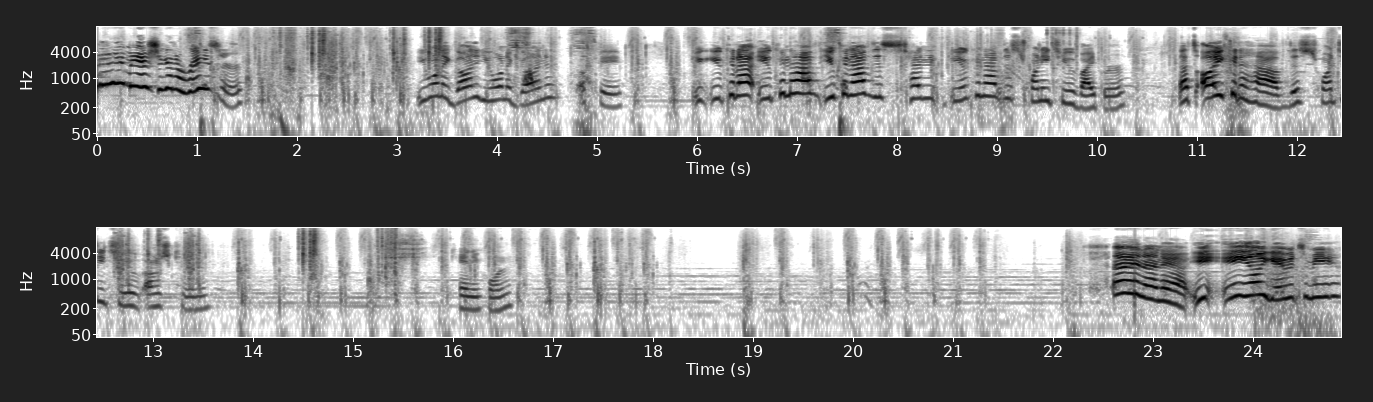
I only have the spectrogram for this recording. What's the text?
did I manage to get a razor? You want a gun? You want a gun? Okay. You you can have you can have you can have this ten you can have this twenty two Viper. That's all you can have. This twenty two. I'm just kidding. Candy corn. Hey, no, no. You, you know, you gave it to me.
